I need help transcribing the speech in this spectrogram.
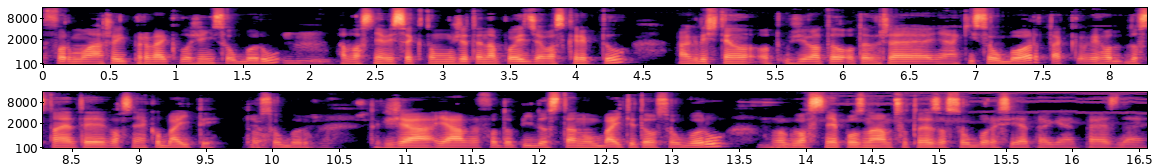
formulářový prvek vložení souboru Mhm. a vlastně vy se k tomu můžete napojit z JavaScriptu a když ten od uživatel otevře nějaký soubor, tak vy ho dostanete vlastně jako bajty toho Jo. souboru. Takže já, já ve Photopii dostanu bajty toho souboru, Mhm. pak vlastně poznám, co to je za soubor, jestli je PG, PSD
